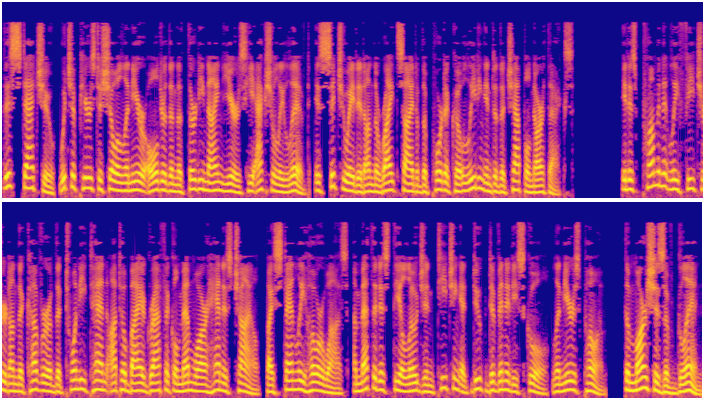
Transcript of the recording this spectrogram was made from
This statue, which appears to show a Lanier older than the 39 years he actually lived, is situated on the right side of the portico leading into the chapel narthex. It is prominently featured on the cover of the 2010 autobiographical memoir Hannah's Child, by Stanley Hauerwas, a Methodist theologian teaching at Duke Divinity School. Lanier's poem, The Marshes of Glynn,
